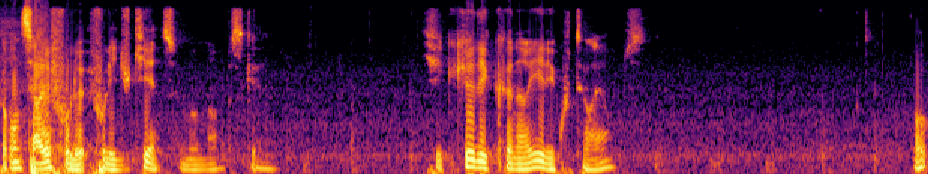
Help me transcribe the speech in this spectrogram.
Par contre, sérieux, faut le- faut l'éduquer à ce moment, parce que... Il fait que des conneries, il écoute rien. en plus. Oh,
